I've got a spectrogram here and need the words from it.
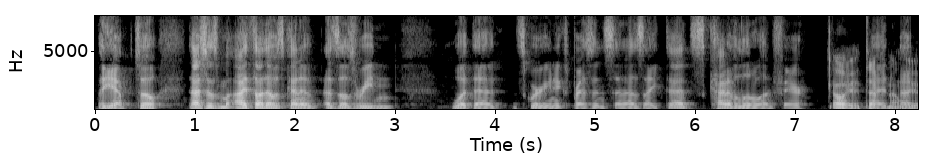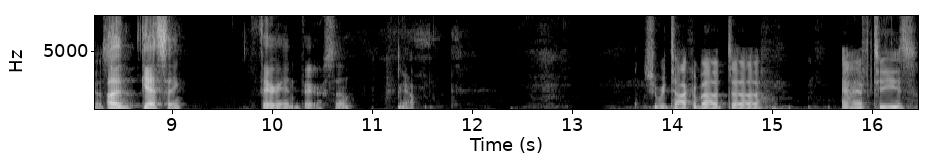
But yeah, so that's just. My, I thought that was kind of as I was reading what that Square Enix president said. I was like, that's kind of a little unfair. Oh yeah, I- definitely I, is. I'm guessing, very unfair. So yeah. Should we talk about uh, NFTs?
